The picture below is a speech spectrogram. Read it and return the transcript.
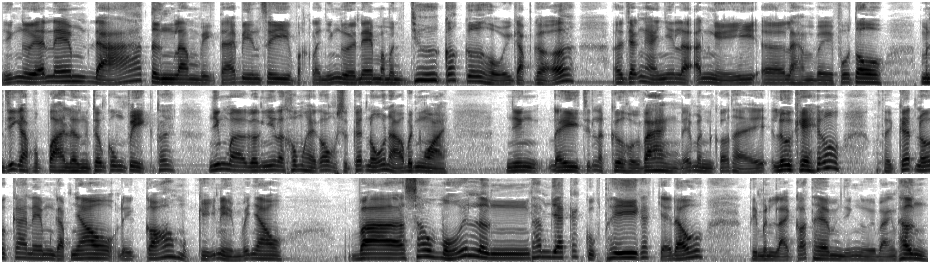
những người anh em đã từng làm việc tại PNC hoặc là những người anh em mà mình chưa có cơ hội gặp gỡ. À, chẳng hạn như là anh nghị à, làm về photo. Mình chỉ gặp một vài lần trong công việc thôi nhưng mà gần như là không hề có một sự kết nối nào ở bên ngoài nhưng đây chính là cơ hội vàng để mình có thể lôi kéo có thể kết nối các anh em gặp nhau để có một kỷ niệm với nhau. Và sau mỗi lần tham gia các cuộc thi, các giải đấu thì mình lại có thêm những người bạn thân.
